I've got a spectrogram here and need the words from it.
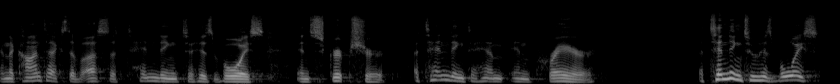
in the context of us attending to his voice in Scripture, attending to him in prayer, attending to his voice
